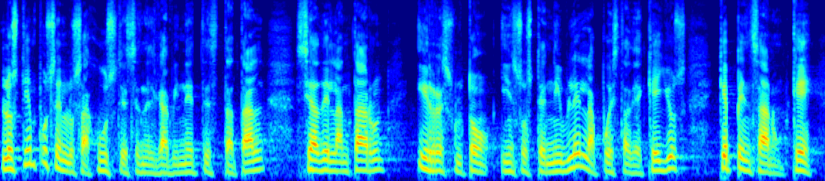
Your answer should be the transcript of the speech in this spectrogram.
Los tiempos en los ajustes en el gabinete estatal se adelantaron y resultó insostenible la apuesta de aquellos que pensaron que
